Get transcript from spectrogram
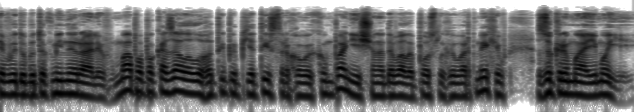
видобуток мінералів, мапа показала логотипи п'яти страхових компаній, що надавали послуги вартмехів, зокрема і моєї.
